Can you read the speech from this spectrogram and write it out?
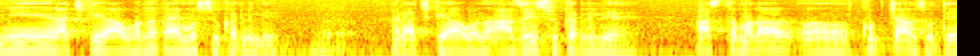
मी राजकीय आव्हानं कायमच स्वीकारलेली. राजकीय आव्हानं आजही स्वीकारलेली आहे. आज तर मला खूप चान्स होते.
